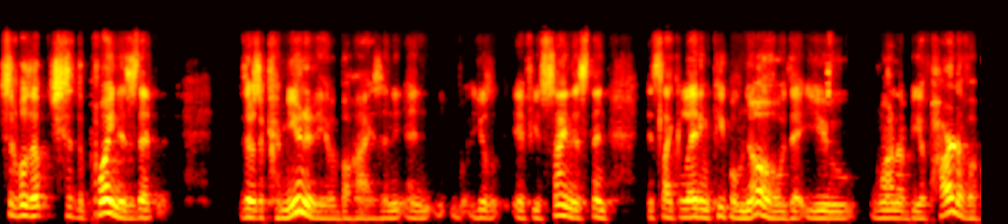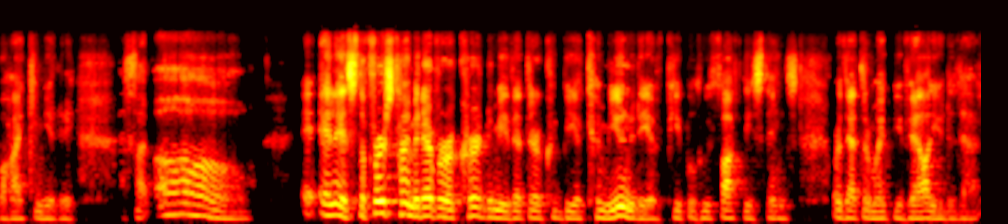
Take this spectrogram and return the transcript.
She said, well, the, she said, the point is that there's a community of Baha'is and, and you if you sign this, then it's like letting people know that you want to be a part of a Baha'i community. I thought, oh, and it's the first time it ever occurred to me that there could be a community of people who thought these things or that there might be value to that.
